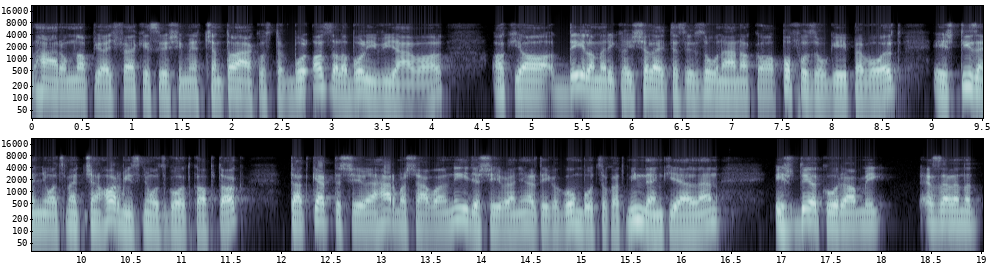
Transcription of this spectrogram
három napja egy felkészülési meccsen találkoztak azzal a Bolíviával, aki a dél-amerikai selejtező zónának a pofozógépe volt, és 18 meccsen 38 gólt kaptak, tehát kettesével, hármasával, négyesével nyelték a gombócokat mindenki ellen, és dél még ezzel ellen a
